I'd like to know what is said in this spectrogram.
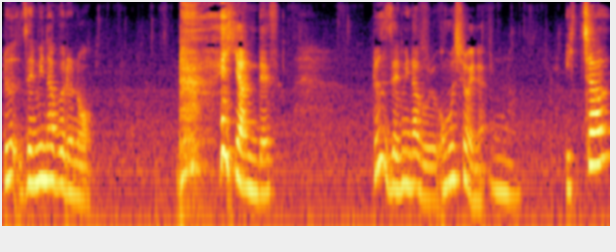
ル・ゼミナブル」のルイヤンです。ル・ゼミナブル面白いね。うん。言っちゃう？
